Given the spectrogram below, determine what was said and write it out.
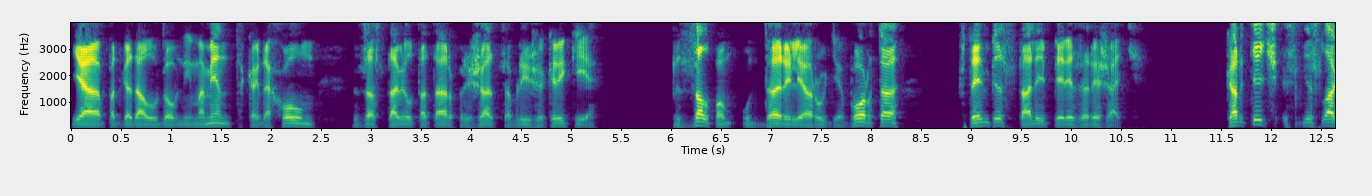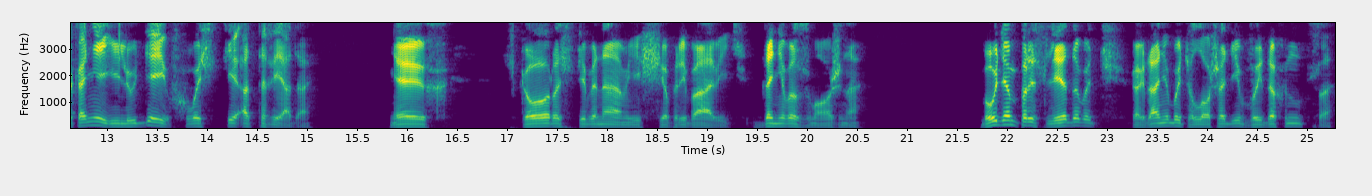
Я подгадал удобный момент, когда холм заставил татар прижаться ближе к реке. С залпом ударили орудия борта, в темпе стали перезаряжать. Картечь снесла коней и людей в хвосте отряда. Эх, скорости бы нам еще прибавить, да невозможно. Будем преследовать, когда-нибудь лошади выдохнутся.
